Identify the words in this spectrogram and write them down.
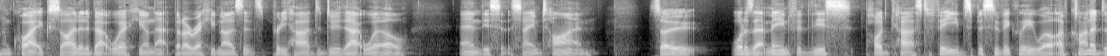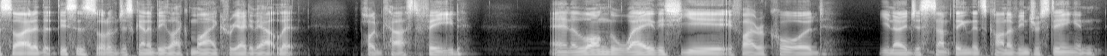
I'm quite excited about working on that, but I recognize that it's pretty hard to do that well and this at the same time. So, what does that mean for this podcast feed specifically? Well, I've kind of decided that this is sort of just going to be like my creative outlet podcast feed. And along the way this year, if I record, you know, just something that's kind of interesting and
